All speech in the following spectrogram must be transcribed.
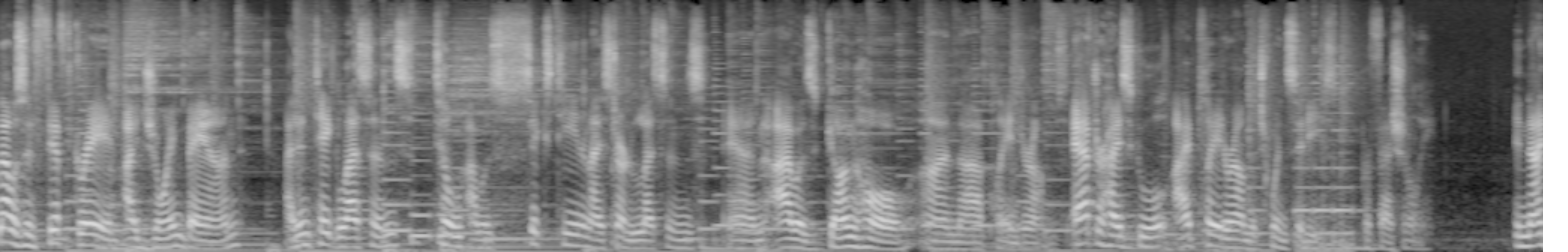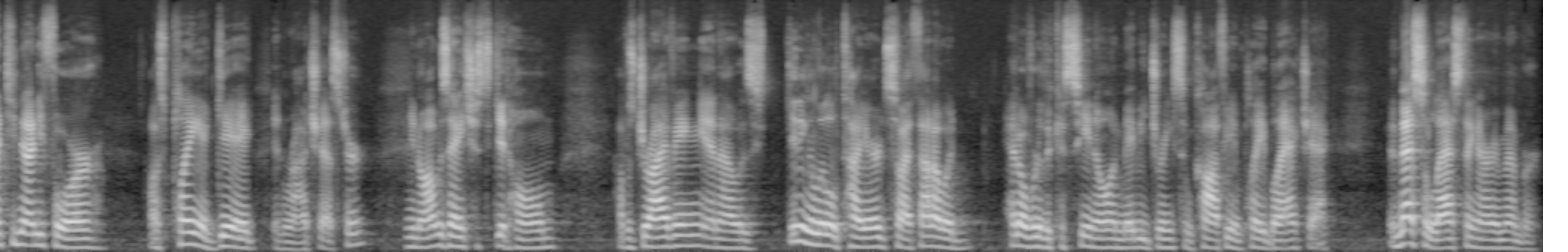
When I was in fifth grade, I joined band. I didn't take lessons till I was 16 and I started lessons and I was gung-ho on uh, playing drums. After high school, I played around the Twin Cities professionally. In 1994, I was playing a gig in Rochester. You know, I was anxious to get home. I was driving and I was getting a little tired, so I thought I would head over to the casino and maybe drink some coffee and play blackjack. And that's the last thing I remember.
